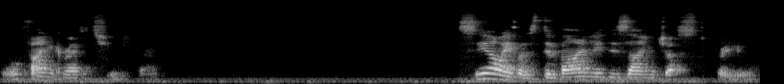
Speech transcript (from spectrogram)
Go find gratitude for it. See how it was divinely designed just for you.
